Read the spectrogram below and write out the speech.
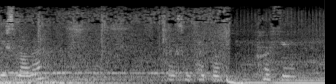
You smell that? Like some type of perfume.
